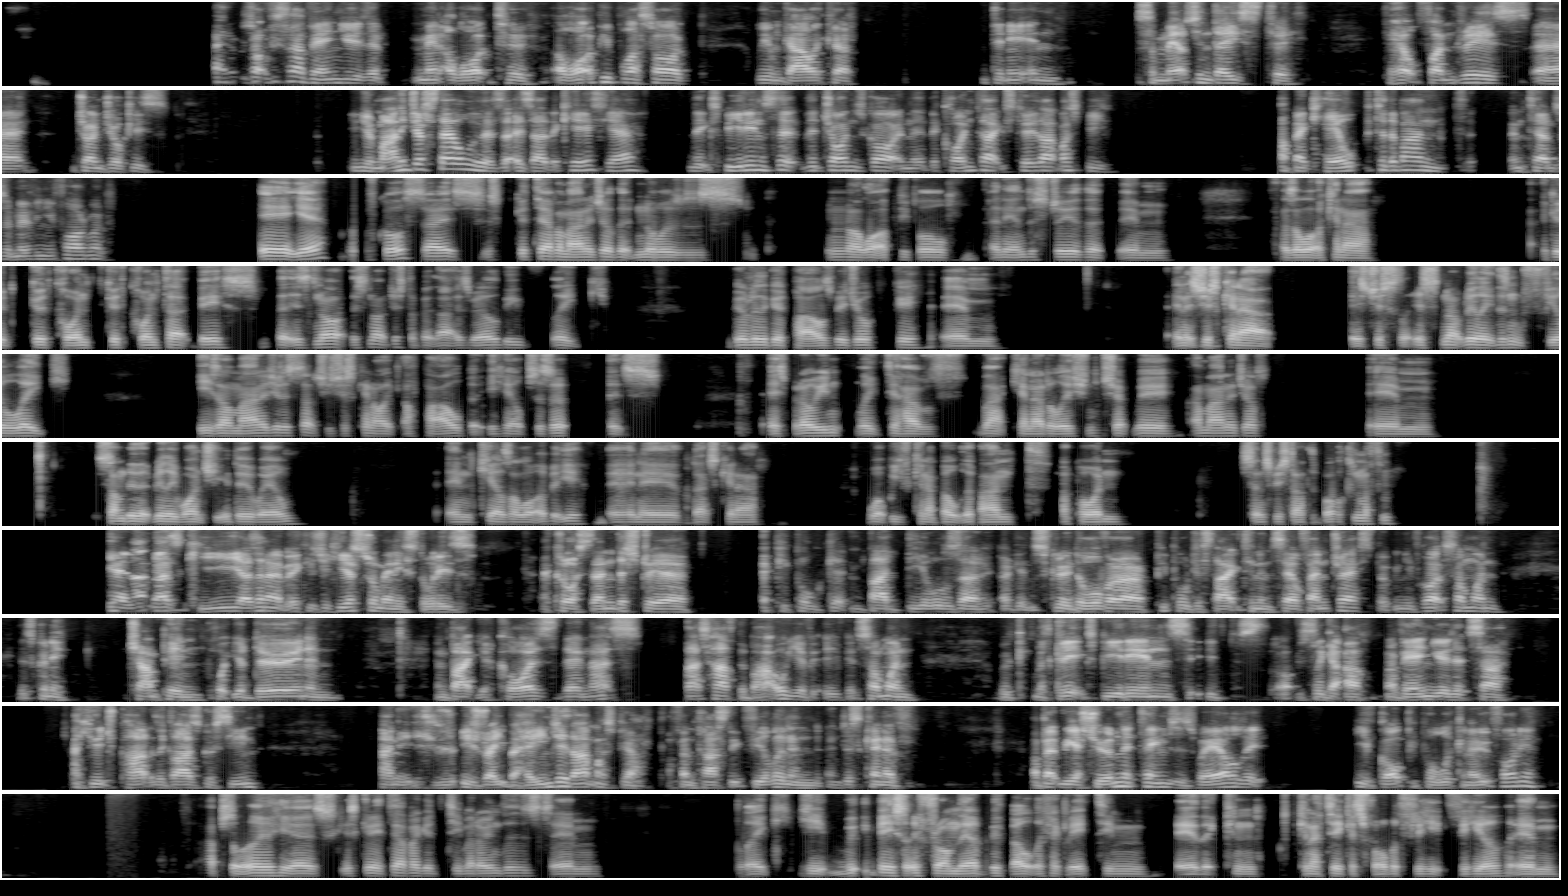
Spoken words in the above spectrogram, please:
And it was obviously a venue that meant a lot to a lot of people. I saw Liam Gallagher donating some merchandise to to help fundraise. Uh, John Jokey's your manager still is, is that the case? Yeah, the experience that, that John's got and the, the contacts too that must be a big help to the band in terms of moving you forward. Uh, yeah, of course. Uh, it's, it's good to have a manager that knows, you know, a lot of people in the industry that um, has a lot of kind of a good good con good contact base. But it's not it's not just about that as well. We like we're really good pals with Jokey. Um, and it's just kind of it's just it's not really it doesn't feel like he's our manager as such. He's just kind of like a pal, but he helps us out. It's it's brilliant, like to have that kind of relationship with a manager. Um, somebody that really wants you to do well and cares a lot about you, and uh, that's kind of what we've kind of built the band upon since we started working with them. Yeah, that, that's key, isn't it? Because you hear so many stories across the industry of, of people getting bad deals or, or getting screwed over or people just acting in self interest. But when you've got someone that's going to champion what you're doing and and back your cause, then that's that's half the battle. You've, you've got someone with, with great experience. It's obviously got a, a venue that's a, a huge part of the Glasgow scene, and he's, he's right behind you. That must be a, a fantastic feeling and, and just kind of a bit reassuring at times as well that you've got people looking out for you. Absolutely, yeah. It's, it's great to have a good team around us. Um, like he basically from there we've built like a great team uh, that can kind of take us forward for, for here. Um,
